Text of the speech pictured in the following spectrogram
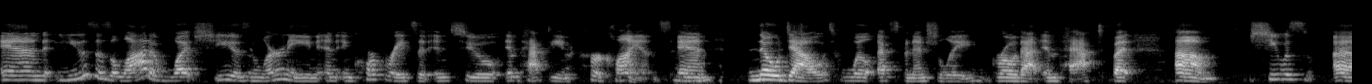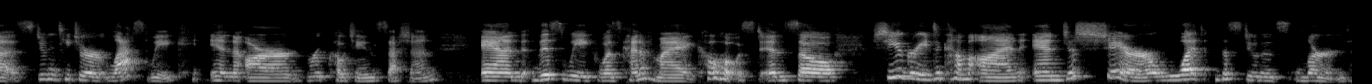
and uses a lot of what she is learning and incorporates it into impacting her clients. Mm-hmm. And no doubt will exponentially grow that impact. But um, she was a student teacher last week in our group coaching session. And this week was kind of my co host. And so she agreed to come on and just share what the students learned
